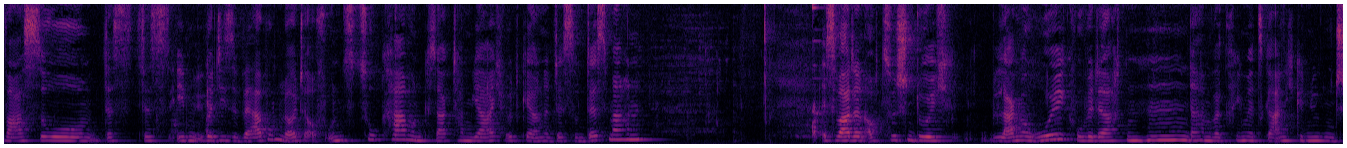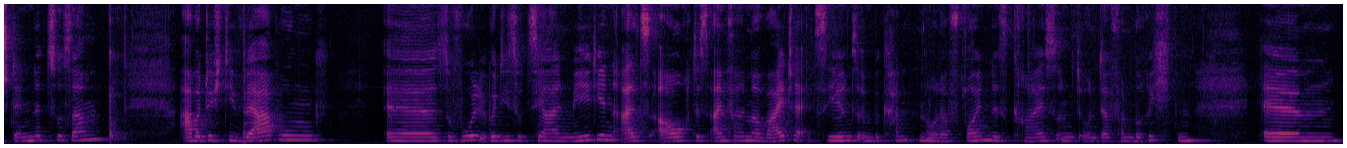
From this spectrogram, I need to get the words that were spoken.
war es so, dass, dass eben über diese Werbung Leute auf uns zukamen und gesagt haben, ja, ich würde gerne das und das machen. Es war dann auch zwischendurch lange ruhig, wo wir dachten, hm, da haben wir, kriegen wir jetzt gar nicht genügend Stände zusammen. Aber durch die Werbung, äh, sowohl über die sozialen Medien als auch das einfach immer weiter erzählen, so im Bekannten- oder Freundeskreis und, und davon berichten, ähm,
